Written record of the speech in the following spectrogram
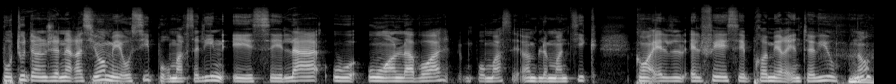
pour toute une génération, mais aussi pour Marceline. Et c'est là où, où, on la voit, pour moi c'est emblématique, quand elle, elle fait ses premières interviews, non?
